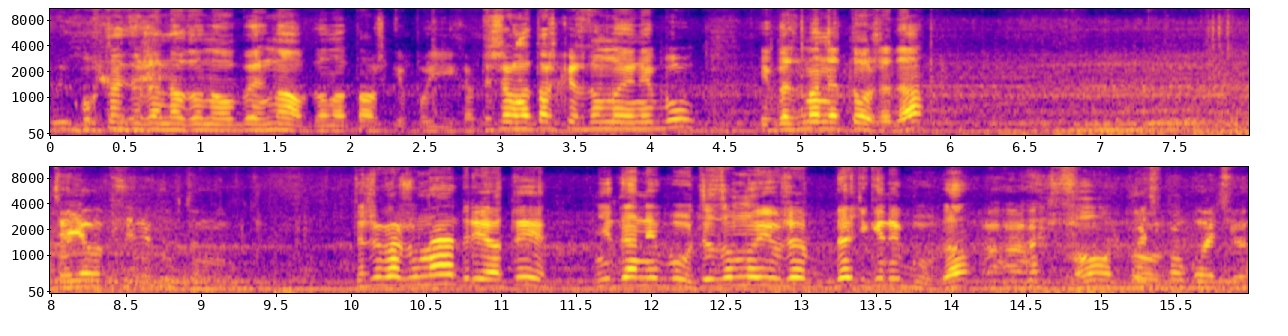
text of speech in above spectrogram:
Бо хтось вже на обігнав, до Наташки поїхав. Ти що в Наташки ж мною не був і без мене теж, так? Да? Та я взагалі не був тому. Ти живеш у недрі, а ти ніде не був. Ти зі мною вже де тільки не був, так? Ага. Ну, Хоч то. побачив.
